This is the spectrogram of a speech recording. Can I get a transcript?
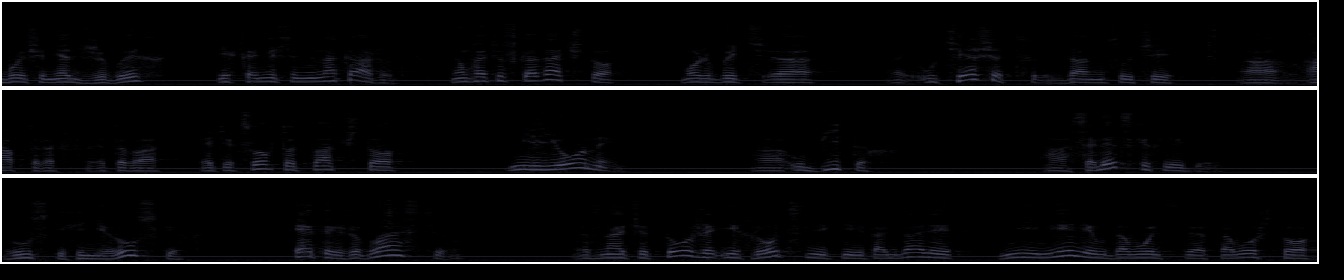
больше нет живых, их, конечно, не накажут. Но я вам хочу сказать, что, может быть, э, утешит в данном случае э, авторов этого, этих слов тот факт, что миллионы э, убитых советских людей, русских и нерусских, этой же властью, значит, тоже их родственники и так далее не имели удовольствия от того, что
